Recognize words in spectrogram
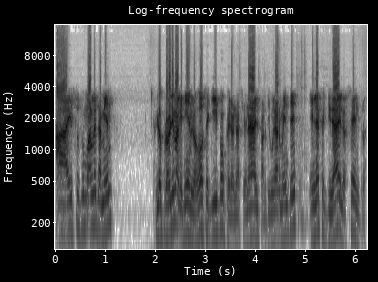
A eso sumarle también los problemas que tienen los dos equipos, pero Nacional particularmente, en la efectividad de los centros.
